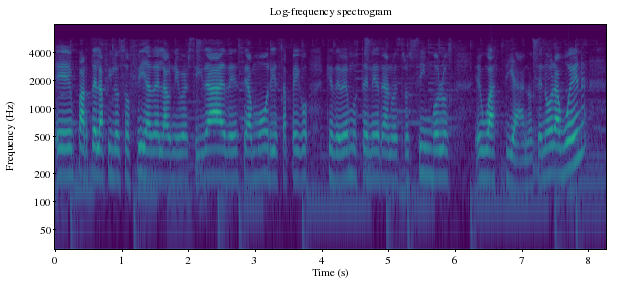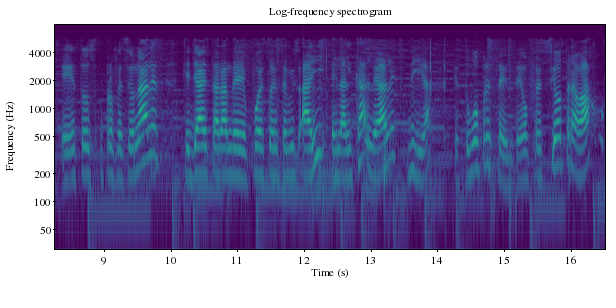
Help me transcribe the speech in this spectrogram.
eh, parte de la filosofía de la universidad, de ese amor y ese apego que debemos tener a nuestros símbolos eh, guastianos. Enhorabuena, eh, estos profesionales que ya estarán de puestos en servicio. Ahí el alcalde Alex Díaz, que estuvo presente, ofreció trabajo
